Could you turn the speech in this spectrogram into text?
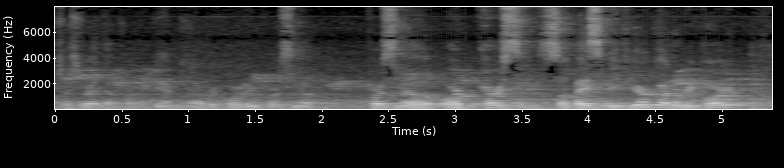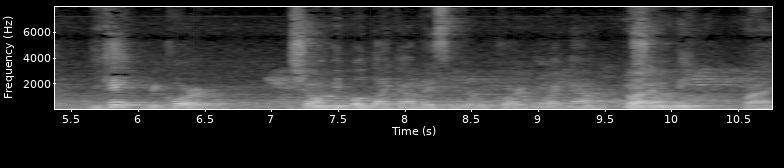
just read that part again. Uh, recording personnel, personnel or person. So basically, if you're going to record, you can't record showing people like how basically you're recording right now, Right. showing me. Right.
